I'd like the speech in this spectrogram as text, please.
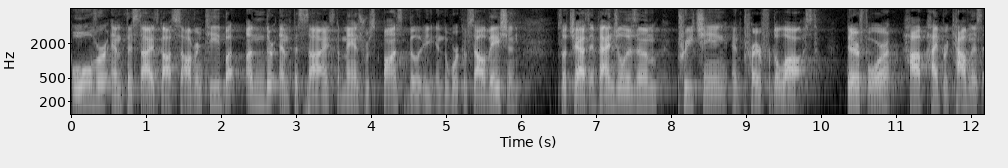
overemphasized God's sovereignty, but underemphasized the man's responsibility in the work of salvation, such as evangelism, preaching, and prayer for the lost. Therefore, hyper Calvinists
